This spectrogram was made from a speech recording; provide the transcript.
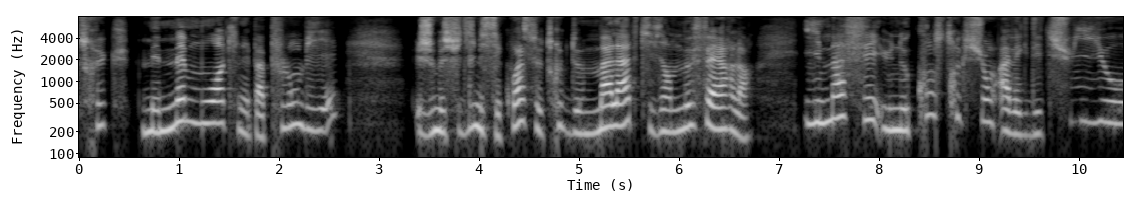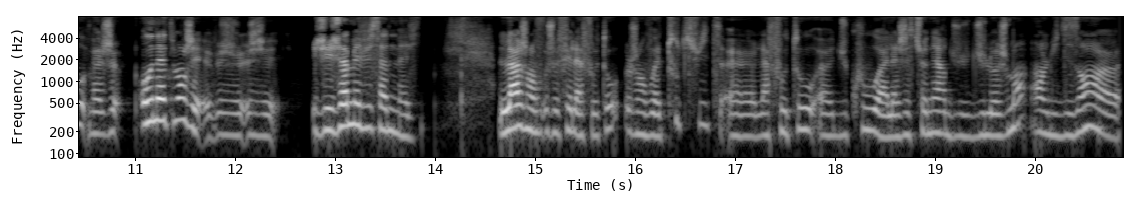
truc, mais même moi qui n'ai pas plombier, je me suis dit mais c'est quoi ce truc de malade qui vient de me faire là? Il m'a fait une construction avec des tuyaux. je, honnêtement, j'ai jamais vu ça de ma vie. Là, je fais la photo, j'envoie tout de suite euh, la photo euh, du coup à la gestionnaire du, logement en lui disant euh,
